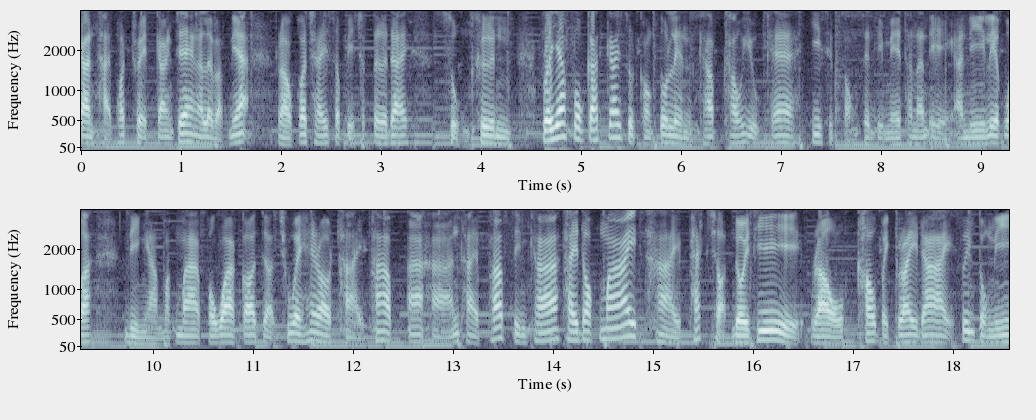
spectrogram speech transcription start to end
การถ่ายพอร์เทรตกลางแจ้งอะไรแบบเนี้ย เราก็ใช้สปีดชัตเตอร์ได้สูงขึ้น ระยะโฟกัสใกล้สุดของตัวเลนส์ครับเขาอยู่แค่ 22 เซนติเมตรเท่านั้นเอง อันนี้เรียกว่าดีงามมากๆ เพราะว่าก็จะช่วยให้เราถ่ายภาพอาหาร ถ่ายภาพสินค้า ถ่ายดอกไม้ ถ่ายแพ็กช็อต โดยที่เราเข้าไปใกล้ได้ ซึ่งตรงนี้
